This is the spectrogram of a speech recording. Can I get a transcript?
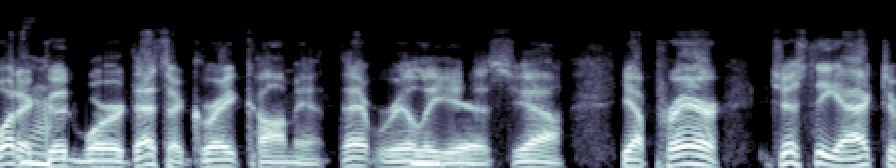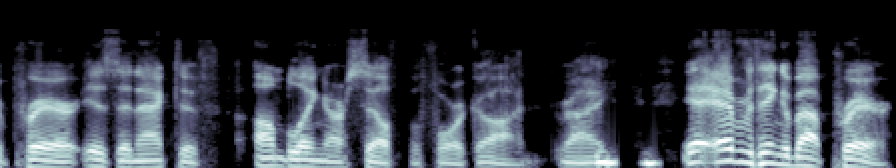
What a good word. That's a great comment. That really mm-hmm. is. Yeah. Yeah. Prayer, just the act of prayer is an act of humbling ourselves before God, right? Mm-hmm. Yeah, everything about prayer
